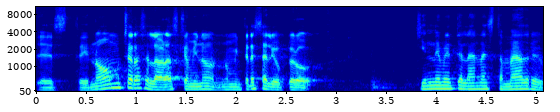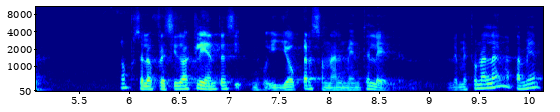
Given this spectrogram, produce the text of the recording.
este, no, muchas gracias, la verdad es que a mí no, no me interesa, Leo, pero ¿quién le mete lana a esta madre? No, pues se lo he ofrecido a clientes y, yo personalmente le, le, meto una lana también.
